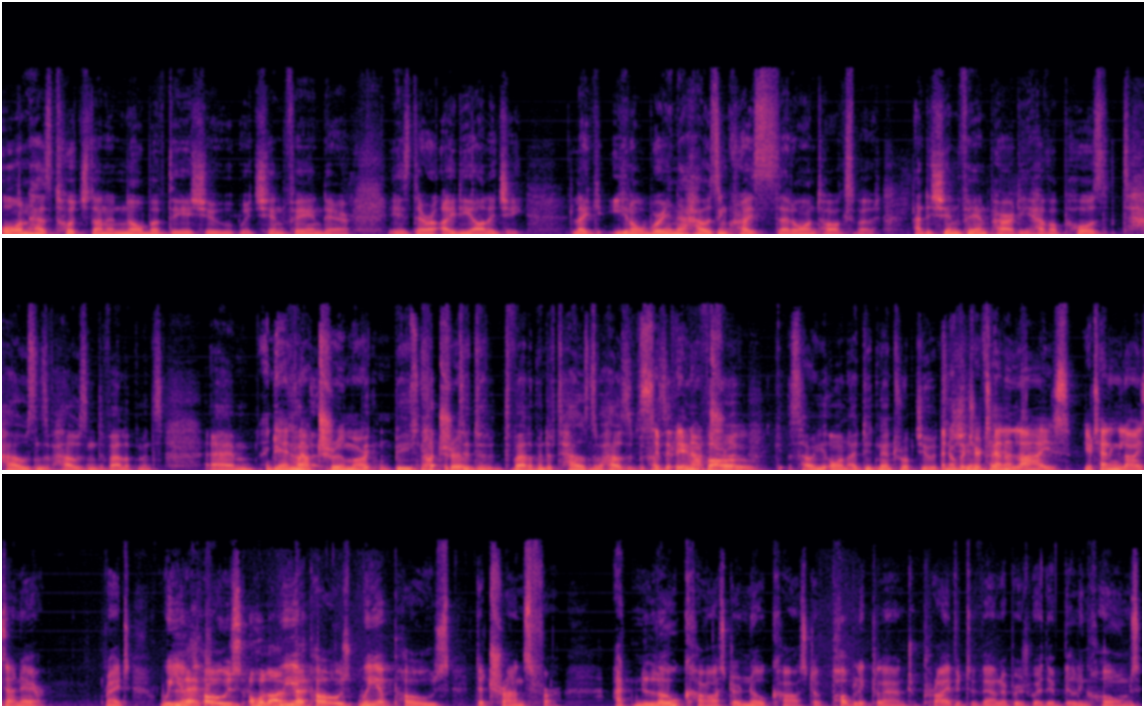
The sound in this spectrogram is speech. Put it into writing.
Eoin has touched on a nub of the issue with Sinn Féin there is their ideology. Like, you know, we're in a housing crisis that Eoin talks about, and the Sinn Féin party have opposed thousands of housing developments. Um, Again, not true, Martin. Be, not true. The development of thousands of houses because Simply it involved. Sorry, Eoin, I didn't interrupt you. I know, but you're telling lies. You're telling lies on air, right? We Let, oppose. On, we oppose. We oppose the transfer at low cost or no cost of public land to private developers where they're building homes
